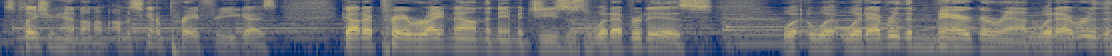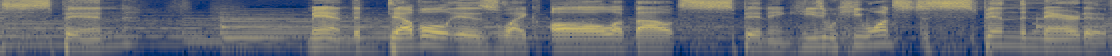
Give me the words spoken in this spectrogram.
just place your hand on them. I'm just going to pray for you guys. God, I pray right now in the name of Jesus, whatever it is, whatever the merry-go-round, whatever the spin, man, the devil is like all about spinning. He, he wants to spin the narrative.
